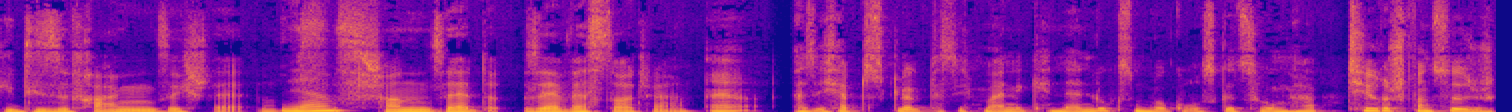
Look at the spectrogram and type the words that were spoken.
die diese Fragen sich stellt. Das ja. ist schon sehr, sehr westdeutsch, ja. ja also ich habe das Glück, dass ich meine Kinder in Luxemburg großgezogen habe, tierisch französisch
